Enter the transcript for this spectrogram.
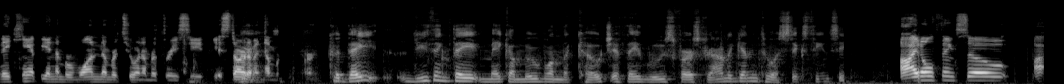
they can't be a number one, number two, or number three seed. You start them at number four. could they? Do you think they make a move on the coach if they lose first round again to a 16 seed? I don't think so. I,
